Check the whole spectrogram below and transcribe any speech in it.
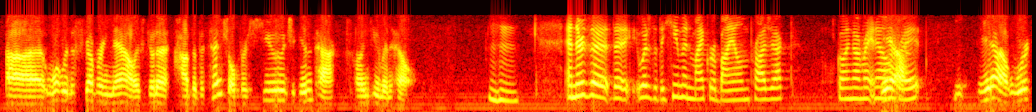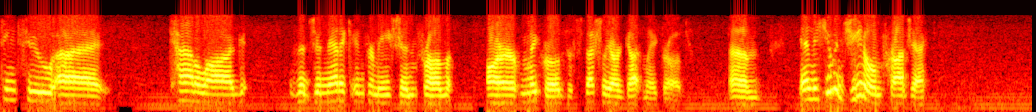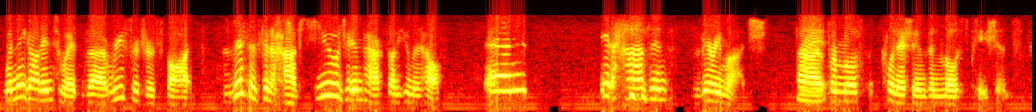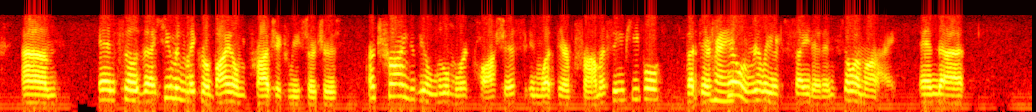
uh, what we're discovering now is going to have the potential for huge impacts on human health. Mhm. And there's a the what is it? The Human Microbiome Project going on right now, Yeah. right? Yeah, working to uh, catalog the genetic information from our microbes, especially our gut microbes. Um, and the Human Genome Project, when they got into it, the researchers thought this is going to have huge impacts on human health. And it hasn't very much uh, for most clinicians and most patients. Um, and so the Human Microbiome Project researchers are trying to be a little more cautious in what they're promising people, but they're Right. still really excited, and so am I. And uh,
